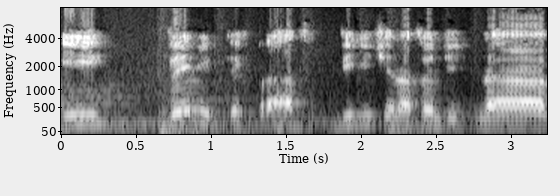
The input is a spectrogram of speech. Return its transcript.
I wynik tych prac widzicie na co, na,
